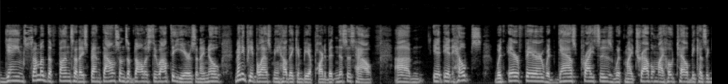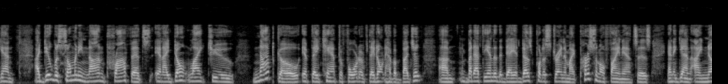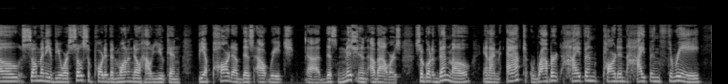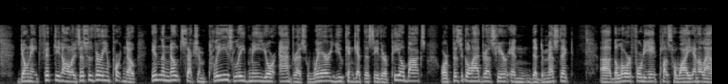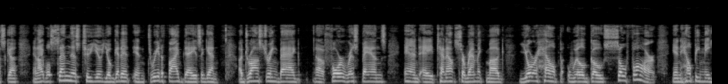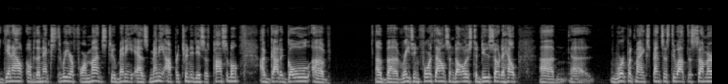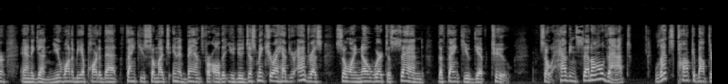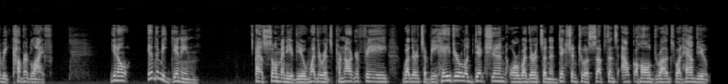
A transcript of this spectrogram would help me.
gain some of the funds that I spend thousands of dollars throughout the years. And I know many people ask me how they can be a part of it, and this is how. Um, it, it helps with airfare, with gas prices, with my travel, my hotel, because again, I deal with so many nonprofits and I don't like to not go if they can't afford or if they don't have a budget. Um, but at the end of the day, it does put a strain on my personal finances. And again, I know so many of you are so supportive and want to know how you can be a part of this outreach, uh, this mission of ours. So go to Venmo and I'm at Robert hyphen pardon hyphen three donate $50. This is very important though. In the notes section, please leave me your address where you can get this, either a P.O. box or physical address here in the domestic, uh, the lower 48 plus Hawaii and Alaska. And I will send this to you. You'll get it in three to five days. Again, a drawstring bag, uh, four wristbands, and a 10 ounce ceramic mug your help will go so far in helping me get out over the next three or four months to many as many opportunities as possible. I've got a goal of of uh, raising four thousand dollars to do so to help. Uh, uh, work with my expenses throughout the summer. And again, you want to be a part of that. Thank you so much in advance for all that you do. Just make sure I have your address so I know where to send the thank you gift to. So, having said all that, let's talk about the recovered life. You know, in the beginning, as so many of you, whether it's pornography, whether it's a behavioral addiction, or whether it's an addiction to a substance, alcohol, drugs, what have you,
